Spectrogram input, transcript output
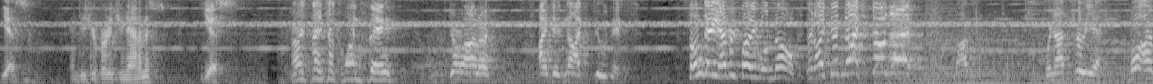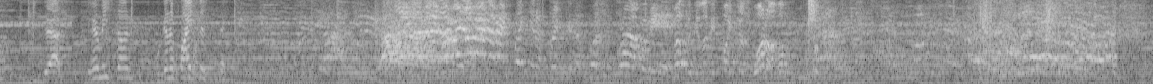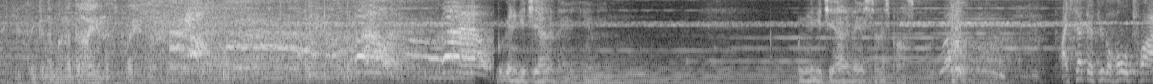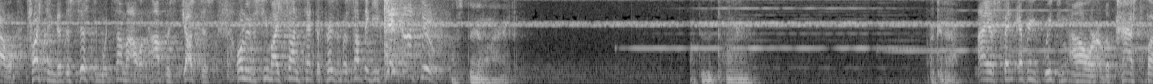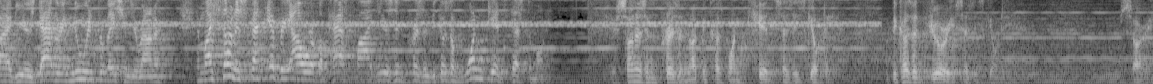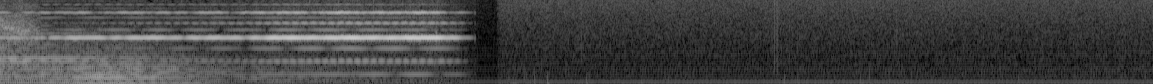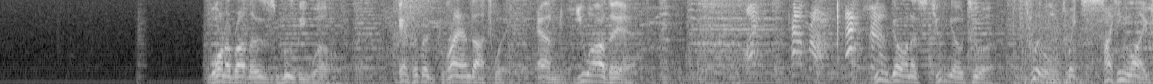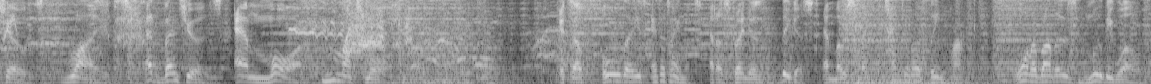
Yes. And is your verdict unanimous? Yes. I say just one thing. Your Honor, I did not do this. Someday everybody will know that I did not do this! Bobby, we're not through yet. Mom, Dad. You hear me, son? We're gonna fight this thing. All right, all right, all right, all right. Break it up, break it up. What's the problem here? Well, if you let me fight just one of them. You're thinking I'm gonna die in this place. We're gonna get you out of there, you hear me? We're gonna get you out of there as soon as possible. I sat there through the whole trial, trusting that the system would somehow accomplish justice, only to see my son sent to prison for something he did not do. I'll stay alive. I'll do the time. I'll get out. I have spent every waking hour of the past five years gathering new information, Your Honor. And my son has spent every hour of the past five years in prison because of one kid's testimony. Your son is in prison not because one kid says he's guilty, but because a jury says he's guilty. I'm sorry. Warner Brothers Movie World. Enter the Grand Archway, and you are there. Lights, camera, action! You go on a studio tour, thrilled to exciting live shows, rides, adventures, and more, much more. It's a full day's entertainment at Australia's biggest and most spectacular theme park, Warner Brothers Movie World,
